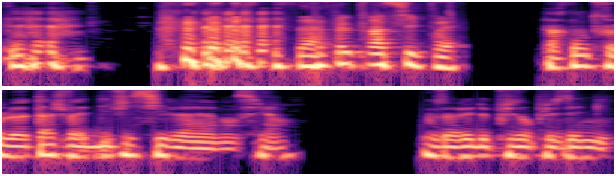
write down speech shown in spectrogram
C'est un peu le principe, ouais. Par contre, la tâche va être difficile, euh, monsieur. Vous avez de plus en plus d'ennemis.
